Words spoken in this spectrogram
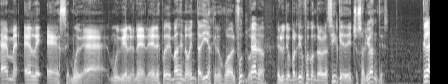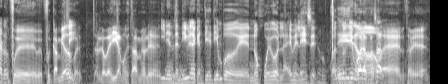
MLS. Muy bien, muy bien Leonel, ¿eh? después de más de 90 días que no jugaba el fútbol. Claro. El último partido fue contra Brasil, que de hecho salió antes. Claro. Fue, fue cambiado, Sí. pues, lo veíamos que estaba medio le- Inentendible la cantidad de tiempo de no juego en la MLS, ¿no? ¿Cuánto tiempo no, van a pasar? Bueno, está bien.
